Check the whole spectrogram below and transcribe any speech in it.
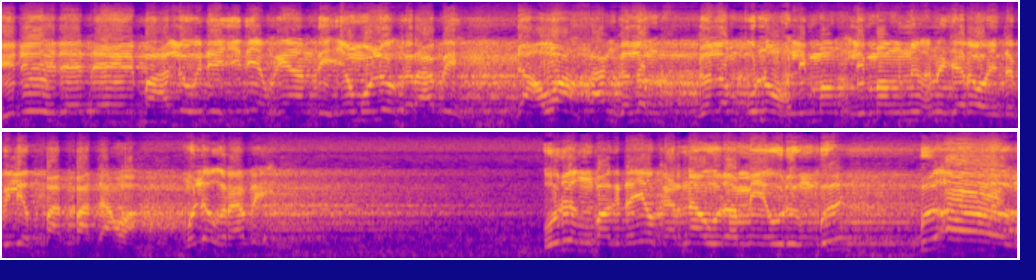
Ide de de balu ide jadi pakai nanti yang muluk ke habis. Dakwah sang gelam gelam punuh limang limang ne negara yang terbila empat empat dakwah. Muluk ke habis. Urang bagi tanya karena urang me urang be beog.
